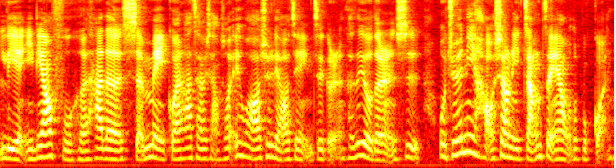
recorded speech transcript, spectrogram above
脸一定要符合他的审美观，他才会想说，哎，我要去了解你这个人。可是有的人是，我觉得你好笑，你长怎样我都不管。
